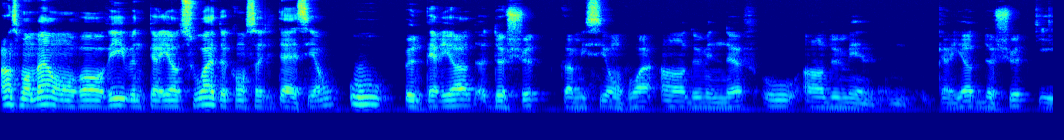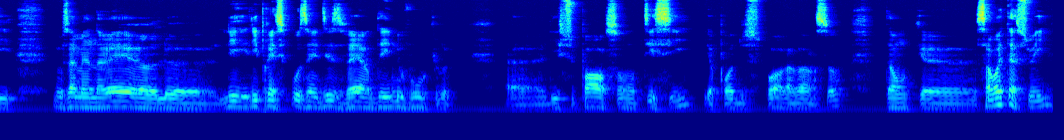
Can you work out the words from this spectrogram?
en ce moment, on va vivre une période soit de consolidation ou une période de chute, comme ici on voit en 2009 ou en 2000 période de chute qui nous amènerait euh, le, les, principaux indices vers des nouveaux creux. Euh, les supports sont ici, il n'y a pas de support avant ça. Donc, euh, ça va être à suivre.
